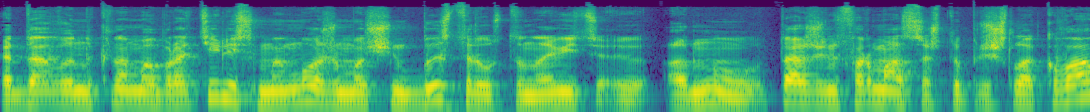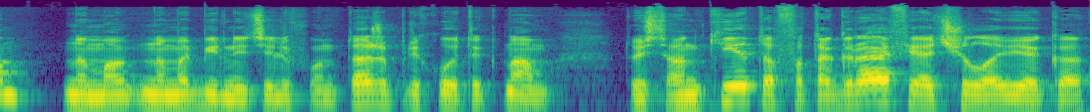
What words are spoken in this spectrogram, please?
когда вы к нам обратились, мы можем очень быстро установить, ну, та же информация, что пришла к вам на, на мобильный телефон, та же приходит и к нам. То есть анкета, фотография человека,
